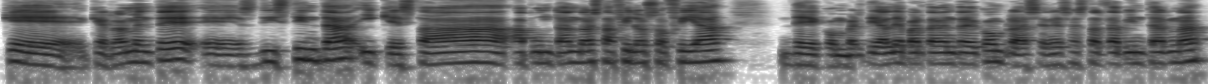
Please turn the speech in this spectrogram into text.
que, que, realmente es distinta y que está apuntando a esta filosofía de convertir al departamento de compras en esa startup interna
